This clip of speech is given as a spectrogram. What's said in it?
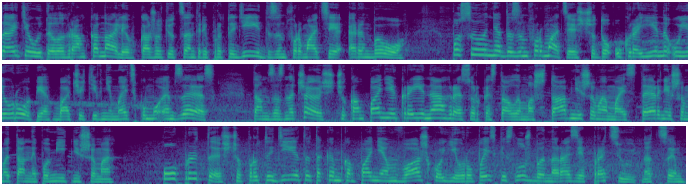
сайтів і телеграм-каналів, кажуть у центрі протидії дезінформації РНБО. Посилення дезінформації щодо України у Європі бачать і в німецькому МЗС. Там зазначають, що кампанії країни-агресорки стали масштабнішими, майстернішими та непомітнішими. Попри те, що протидіяти таким кампаніям важко, європейські служби наразі працюють над цим.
